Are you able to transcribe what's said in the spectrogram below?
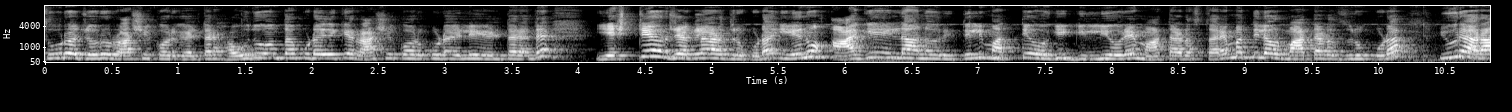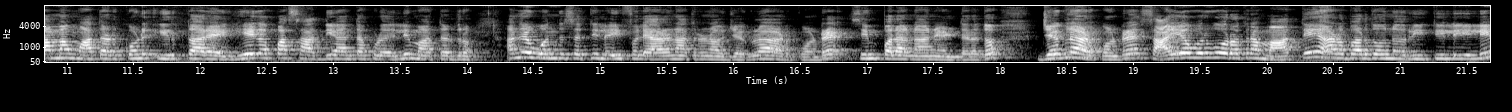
ಸೂರಜ್ ಅವರು ರಾಶಿಕ್ ಅವ್ರಿಗೆ ಹೇಳ್ತಾರೆ. ಹೌದು ಅಂತ ಕೂಡ ಇದಕ್ಕೆ ರಾಶಿಕ್ ಅವರು ಕೂಡ ಇಲ್ಲಿ ಹೇಳ್ತಾರೆ ಅಂದ್ರೆ ಎಷ್ಟೇ ಅವ್ರು ಜಗಳ ಆಡಿದ್ರು ಕೂಡ ಏನೂ ಆಗೇ ಇಲ್ಲ ಅನ್ನೋ ರೀತಿಯಲ್ಲಿ ಮತ್ತೆ ಹೋಗಿ ಗಿಲ್ಲಿಯವರೇ ಮಾತಾಡಿಸ್ತಾರೆ. ಮತ್ತೆ ಇಲ್ಲಿ ಅವ್ರು ಮಾತಾಡಿದ್ರು ಕೂಡ ಇವರೇ ಆರಾಮಾಗಿ ಮಾತಾಡ್ಕೊಂಡು ಇರ್ತಾರೆ. ಹೇಗಪ್ಪ ಸಾಧ್ಯ ಅಂತ ಕೂಡ ಇಲ್ಲಿ ಮಾತಾಡಿದ್ರು. ಅಂದ್ರೆ ಒಂದು ಸತಿ ಲೈಫಲ್ಲಿ ಯಾರನ್ನ ಹತ್ರ ನಾವು ಜಗಳ ಆಡ್ಕೊಂಡ್ರೆ ಸಿಂಪಲ್ ಆಗಿ ನಾನು ಹೇಳ್ತಾ ಇರೋದು, ಜಗಳ ಆಡ್ಕೊಂಡ್ರೆ ಸಾಯೋವರೆಗೂ ಅವ್ರ ಹತ್ರ ಮಾತೇ ಆಡಬಾರ್ದು ಅನ್ನೋ ರೀತಿಲಿ ಇಲ್ಲಿ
